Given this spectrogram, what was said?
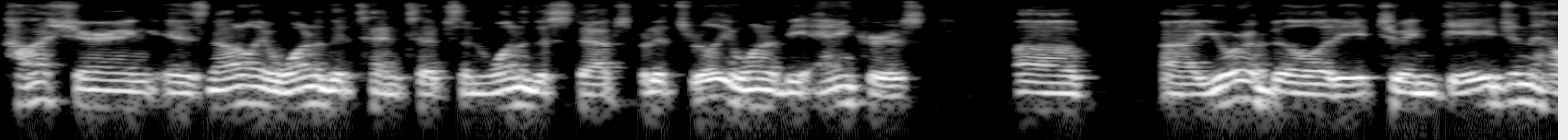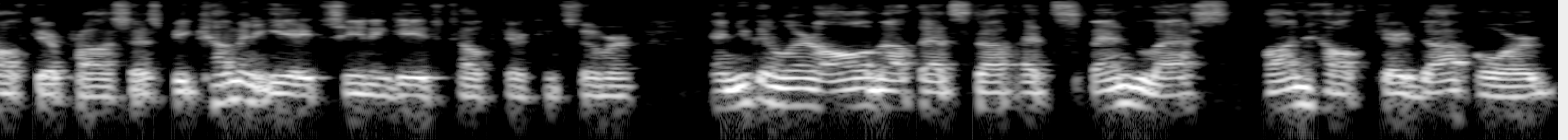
cost sharing is not only one of the 10 tips and one of the steps, but it's really one of the anchors of uh, your ability to engage in the healthcare process, become an EHC, an engaged healthcare consumer, and you can learn all about that stuff at spendlessonhealthcare.org.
